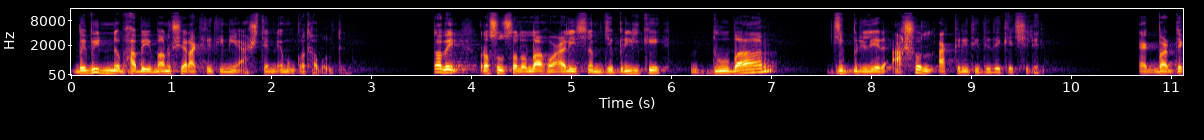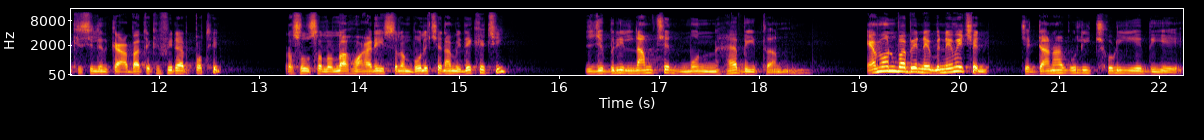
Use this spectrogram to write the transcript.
বিভিন্নভাবে মানুষের আকৃতি নিয়ে আসতেন এবং কথা বলতেন। তবে রসুল সাল আলী ইসলাম জিব্রিলকে দুবার জিব্রিলের আসল আকৃতিতে দেখেছিলেন। একবার দেখেছিলেন কাবা থেকে ফেরার পথে। রসুল সাল আলী ইসলাম বলেছেন, আমি দেখেছি যে জিব্রিল নামছেন মুনহাবিতান। এমনভাবে নেমে- নেমেছেন যে ডানাগুলি ছড়িয়ে দিয়ে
